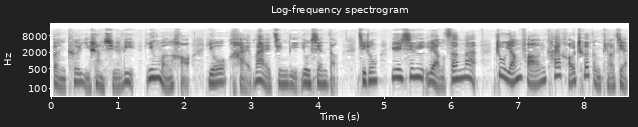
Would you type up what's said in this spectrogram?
本科以上学历、英文好、有海外经历优先等。其中，月薪两三万、住洋房、开豪车等条件，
